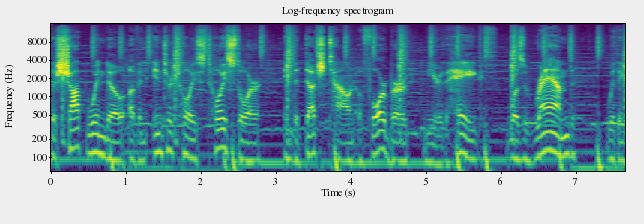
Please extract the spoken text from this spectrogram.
The shop window of an Intertoys toy store in the Dutch town of Voorburg near The Hague was rammed with a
